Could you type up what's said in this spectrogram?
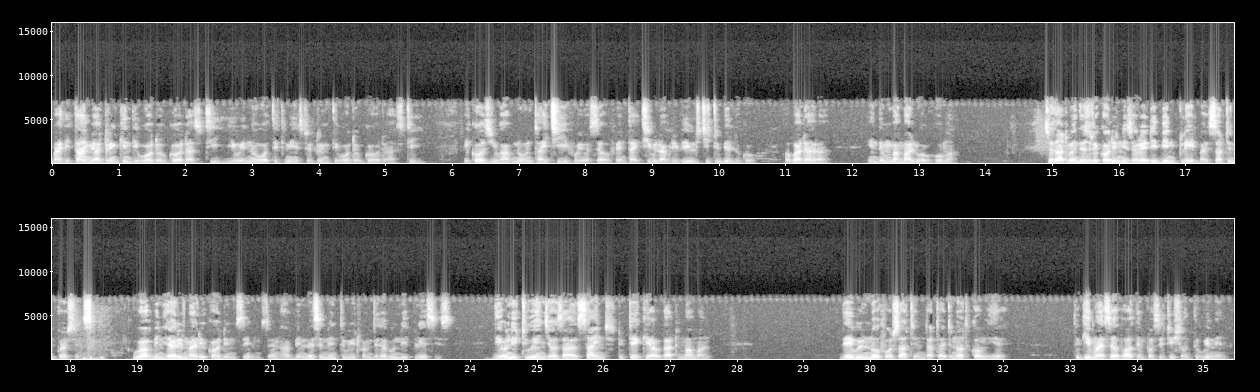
By the time you are drinking the word of God as tea, you will know what it means to drink the word of God as tea. Because you have known Tai Chi for yourself, and Tai Chi will have revealed Chitubelugo of Adara in the Mbamalu of Homer. So that when this recording is already being played by certain persons who have been hearing my recording since and have been listening to it from the heavenly places, the only two angels are assigned to take care of that mammon. They will know for certain that I do not come here to give myself out in prostitution to women,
